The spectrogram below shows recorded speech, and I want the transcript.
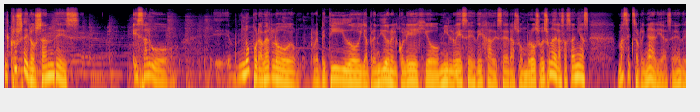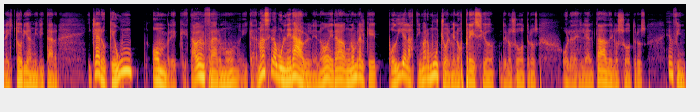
el, cruce de los Andes es algo, eh, no por haberlo repetido y aprendido en el colegio mil veces deja de ser asombroso, es una de las hazañas más extraordinarias eh, de la historia militar. Y claro, que un hombre que estaba enfermo y que además era vulnerable, ¿no? Era un hombre al que podía lastimar mucho el menosprecio de los otros o la deslealtad de los otros. En fin,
